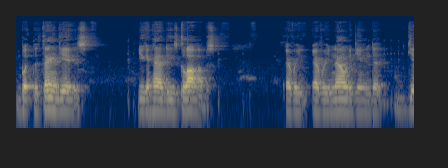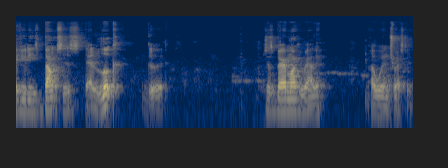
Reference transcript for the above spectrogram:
But the thing is, you can have these globs every every now and again that give you these bounces that look good. Just bear market rally. I wouldn't trust it.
